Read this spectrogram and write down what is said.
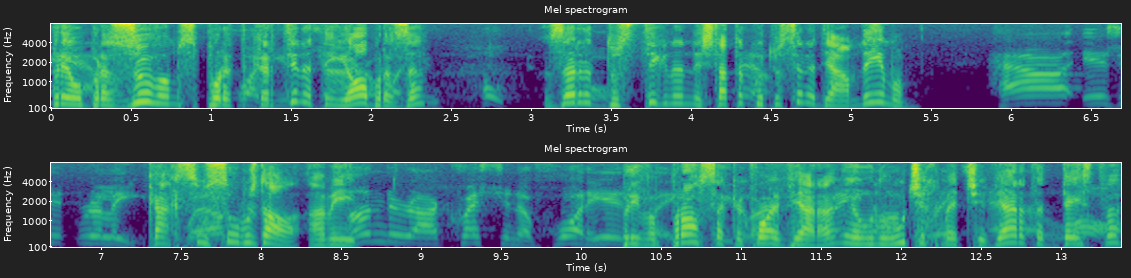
преобразувам според картината и образа, за да достигна нещата, които се надявам да имам. Как се освобождава? Ами, при въпроса какво е вяра, ние научихме, че вярата действа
